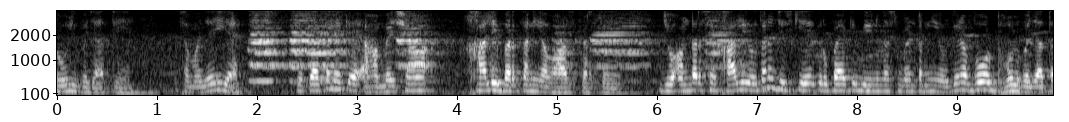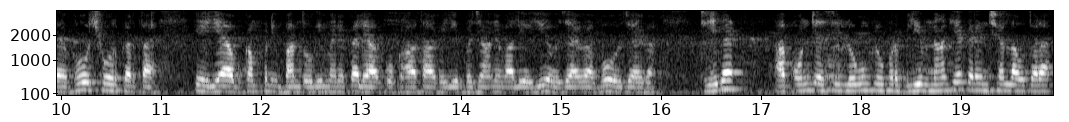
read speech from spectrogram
ही बजाते हैं। समझ ही है? तो कहते हैं कि हमेशा खाली बर्तन ही आवाज़ करते हैं। जो अंदर से खाली होता है ना, जिसकी एक रुपए की भी इन्वेस्टमेंट नहीं होती ना, वो ढोल बजाता है, वो शोर करता है कि ये अब कंपनी बंद होगी। मैंने पहले आपको कहा था कि ये बजाने वाली है, ये हो जाएगा, वो हो जाएगा। ठीक है? आप उन जैसे लोगों के ऊपर बिलीव ना किया करें इन उतारा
